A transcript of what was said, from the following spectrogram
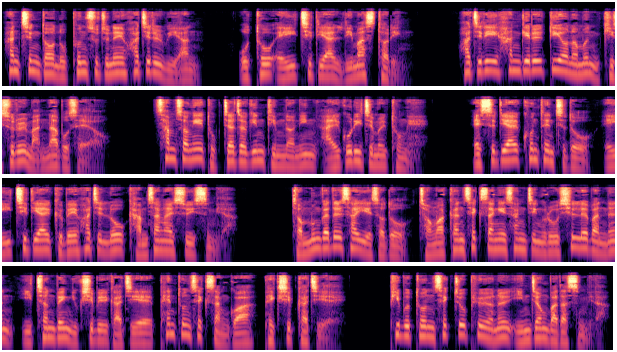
한층 더 높은 수준의 화질을 위한 오토 HDR 리마스터링. 화질이 한계를 뛰어넘은 기술을 만나보세요. 삼성의 독자적인 딥러닝 알고리즘을 통해 SDR 콘텐츠도 HDR급의 화질로 감상할 수 있습니다. 전문가들 사이에서도 정확한 색상의 상징으로 신뢰받는 2161가지의 팬톤 색상과 110가지의 피부톤 색조 표현을 인정받았습니다.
